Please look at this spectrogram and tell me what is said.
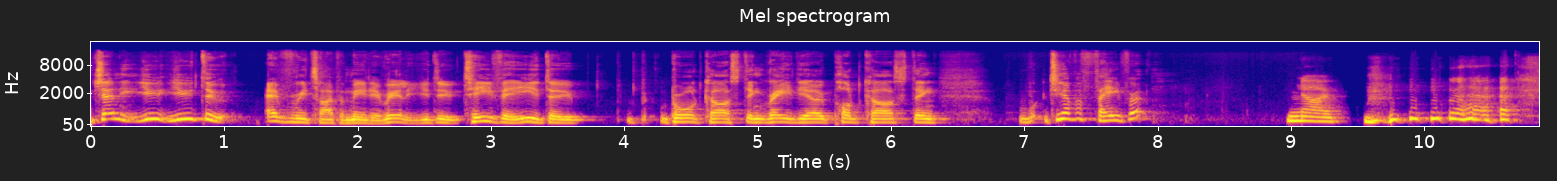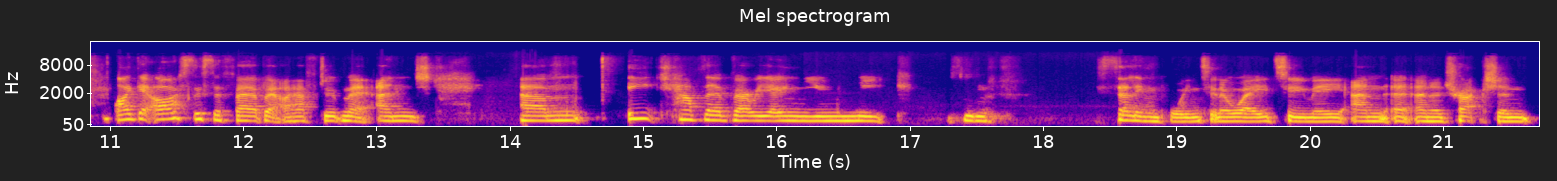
Jennie, you, you do every type of media, really. You do TV, you do broadcasting, radio, podcasting. Do you have a favourite? No. I get asked this a fair bit, I have to admit. And um, each have their very own unique sort of selling point in a way to me and an attraction.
